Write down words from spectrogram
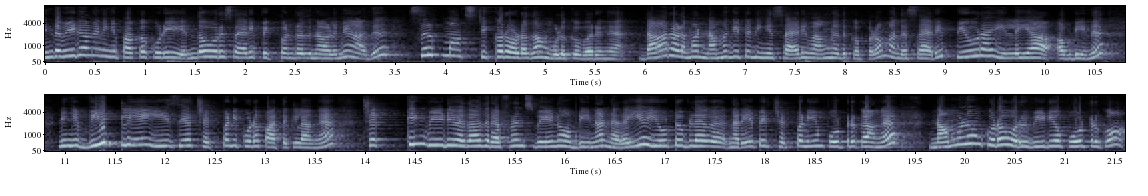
இந்த வீடியோவில் நீங்கள் பார்க்கக்கூடிய எந்த ஒரு சேரீ பிக் பண்ணுறதுனாலுமே அது சில்க் மார்க் ஸ்டிக்கரோட தான் உங்களுக்கு வருங்க. தாராளமாக நம்மக்கிட்ட நீங்கள் சேரீ வாங்கினதுக்கப்புறம் அந்த சேரீ பியூராக இல்லையா அப்படின்னு நீங்கள் வீட்லேயே ஈஸியாக செக் பண்ணி கூட பார்த்துக்கலாங்க. செக்கிங் வீடியோ ஏதாவது ரெஃபரன்ஸ் வேணும் அப்படின்னா நிறைய யூடியூப்பில் நிறைய பேர் செக் பண்ணியும் போட்டிருக்காங்க. நம்மளும் கூட ஒரு வீடியோ போட்டிருக்கோம்.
